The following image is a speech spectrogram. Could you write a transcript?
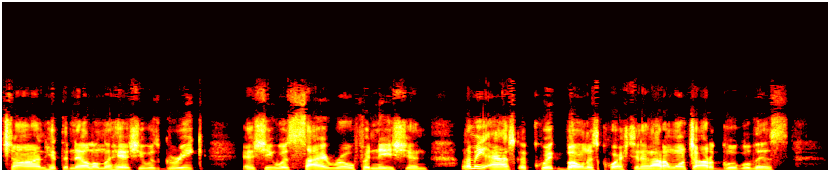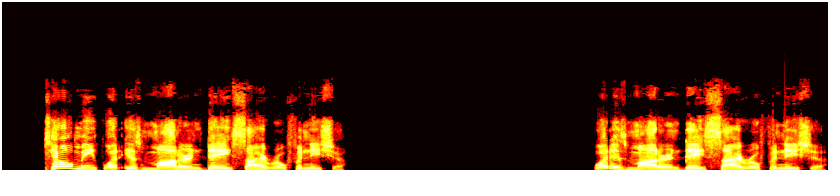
Sean hit the nail on the head. She was Greek, and she was Syro-Phoenician. Let me ask a quick bonus question, and I don't want y'all to Google this. Tell me what is modern day Syro-Phoenicia? What is modern day Syro-Phoenicia?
